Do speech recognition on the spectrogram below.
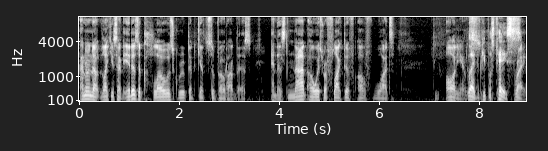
I don't know. Like you said, it is a closed group that gets to vote on this, and is not always reflective of what the audience. right, the people's tastes. Right.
